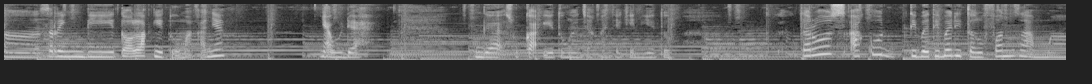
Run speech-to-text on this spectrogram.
uh, sering ditolak gitu. Makanya ya udah nggak suka gitu ngajak-ngajakin gitu terus aku tiba-tiba ditelepon sama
